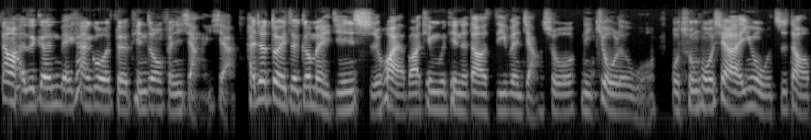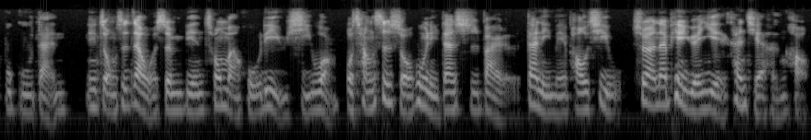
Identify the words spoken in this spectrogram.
但我还是跟没看过的听众分享一下，他就对着根本已经石化了，不知道听不听得到 Steven 讲说：“你救了我，我存活下来，因为我知道不孤单。你总是在我身边，充满活力与希望。我尝试守护你，但失败了。但你没抛弃我。虽然那片原野看起来很好，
